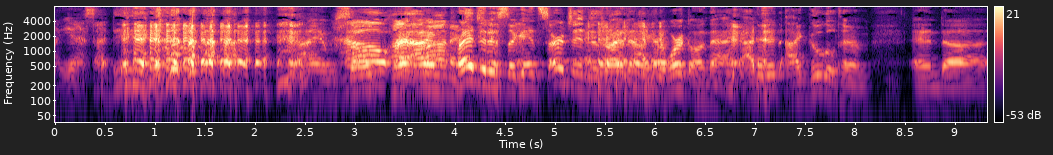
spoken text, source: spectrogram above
Oh, yes, I did. I am so pre- I am prejudiced against search engines right now. I got to work on that. I did. I googled him, and uh,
